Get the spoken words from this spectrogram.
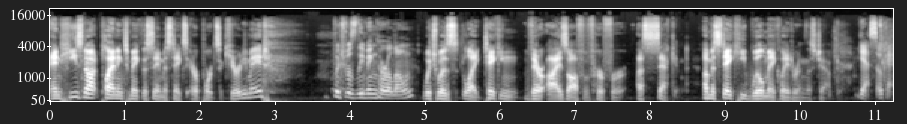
and he's not planning to make the same mistakes airport security made, Which was leaving her alone. which was like taking their eyes off of her for a second. A mistake he will make later in this chapter. Yes, okay.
